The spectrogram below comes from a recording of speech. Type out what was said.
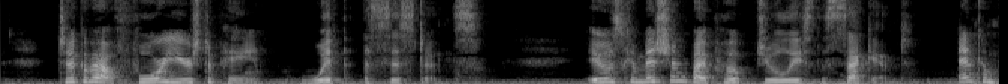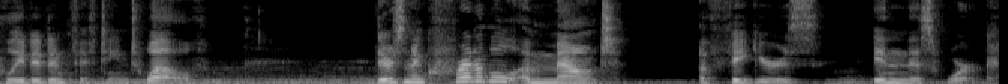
It took about four years to paint, with assistance. It was commissioned by Pope Julius II and completed in 1512. There's an incredible amount of figures in this work.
